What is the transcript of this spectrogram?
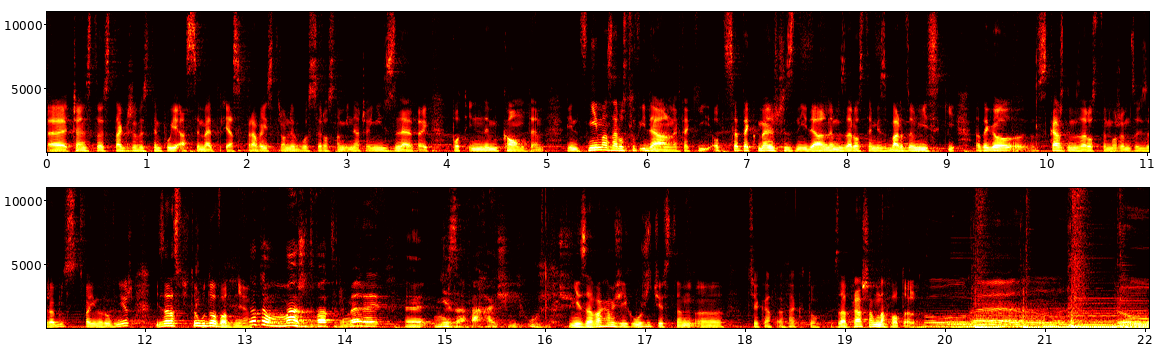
E, Często jest tak, że występuje asymetria, z prawej strony włosy rosną inaczej niż z lewej, pod innym kątem, więc nie ma zarostów idealnych. Taki odsetek mężczyzn idealnym zarostem jest bardzo niski, dlatego z każdym zarostem możemy coś zrobić, z Twoim również i zaraz Ci to udowodnię. No to masz dwa trymery, e, nie zawahaj się ich użyć. Nie zawaham się ich użyć, jestem e, ciekaw efektu. Zapraszam na fotel. No.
